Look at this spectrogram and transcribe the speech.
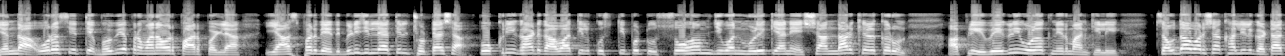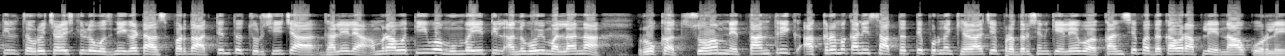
यंदा ओरस येथे भव्य प्रमाणावर पार पडल्या. या स्पर्धेत बीड जिल्ह्यातील छोट्याशा पोखरी घाट गावातील कुस्तीपटू सोहम जीवन मुळीक याने शानदार खेळ करून आपली वेगळी ओळख निर्माण केली. चौदा वर्षाखालील गटातील चौवेचाळीस किलो वजनी गटात स्पर्धा अत्यंत चुरशीच्या झालेल्या अमरावती व मुंबई येथील अनुभवी मल्लांना रोखत सोहमने तांत्रिक आक्रमक आणि सातत्यपूर्ण खेळाचे प्रदर्शन केले व कांस्य पदकावर आपले नाव कोरले.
